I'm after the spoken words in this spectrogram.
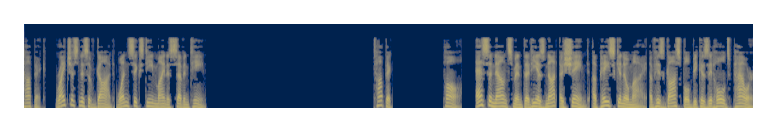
Topic. Righteousness of God 116-17. Topic. Paul's announcement that he is not ashamed of his gospel because it holds power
